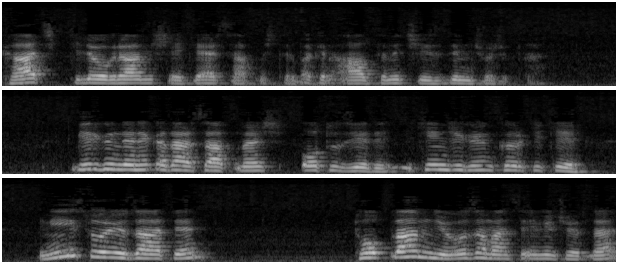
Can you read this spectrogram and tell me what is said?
kaç kilogram şeker satmıştır? Bakın altını çizdim çocuklar. Bir günde ne kadar satmış? 37. İkinci gün 42. E neyi soruyor zaten? Toplam diyor. O zaman sevgili çocuklar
